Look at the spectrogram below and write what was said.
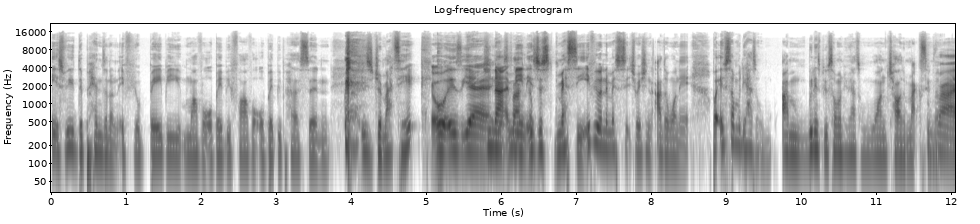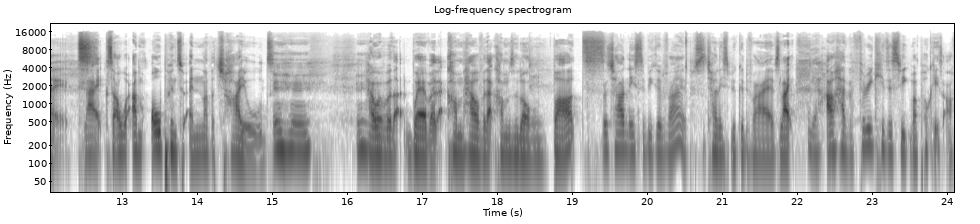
it's really dependent on if your baby mother or baby father or baby person is dramatic. Or is yeah? Do you know what I mean? like It's just messy. If you're in a messy situation, I don't want it. But if somebody has, a, I'm willing to be with someone who has one child maximum. right. Like, so I, am open to another child, mm-hmm. However that, wherever that come, however that comes along. But the child needs to be good vibes. the child needs to be good vibes. Like, Yeah. I'll have the three kids this week. My pockets are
